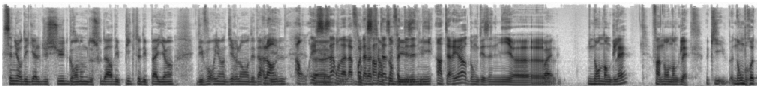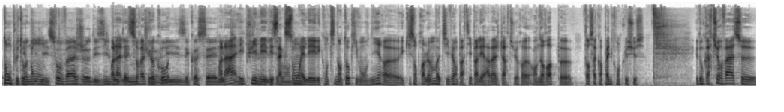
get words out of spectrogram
seigneur des Galles du Sud, grand nombre de soudards, des Pictes, des Païens, des Vauriens d'Irlande et d'Argyll. ah, et c'est Euh, ça, on a à la fois la synthèse en fait des- des, ennemis intérieurs, donc des ennemis euh, Ouais. non anglais, enfin non anglais, qui non bretons plutôt non. les sauvages des îles Voilà, les sauvages euh, locaux. les Écossais, Voilà, les et puis les, les Saxons et les, les continentaux qui vont venir euh, et qui sont probablement motivés en partie par les ravages d'Arthur euh, en Europe euh, dans sa campagne contre Lucius. Et donc Arthur va à ce,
